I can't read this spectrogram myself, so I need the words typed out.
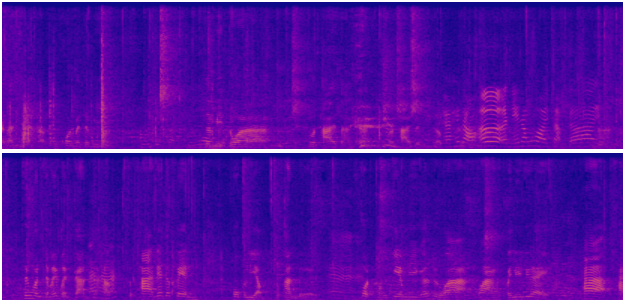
างอันนี้นะครับทุกคนมันจะมีจะมีตัวตัวทายต่างกันตัวทายจะเป็นแบบให้น้องเออ อันนี้น้องพลอยจับได้ ซึ่งมันจะไม่เหมือนกันนะครับอ่าฮะ ทายเนี่ยจะเป็นหกเหลี่ยมทุกอันเลยกฎของเกมนี้ก็คือว่าวางไปเรื่อยๆ ถ้าใคร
